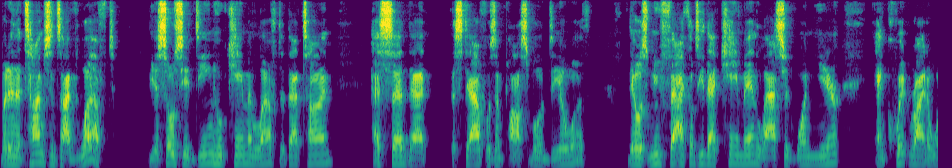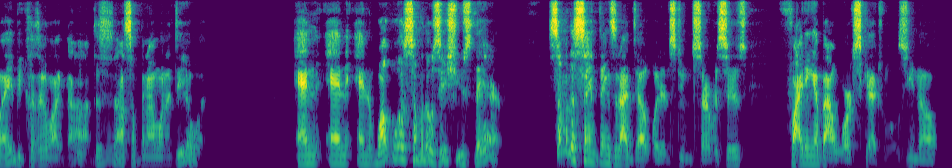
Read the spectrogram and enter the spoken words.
But in the time since I've left, the associate dean who came and left at that time has said that the staff was impossible to deal with. There was new faculty that came in, lasted one year, and quit right away because they're like, "Nah, this is not something I want to deal with." And and and what was some of those issues there? Some of the same things that I dealt with in student services, fighting about work schedules. You know,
